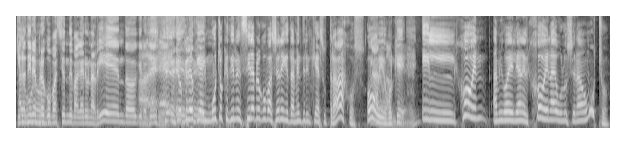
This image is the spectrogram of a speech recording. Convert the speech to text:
Que no tiene algunos- preocupación de pagar un arriendo, que no Ah, tiene... sí. Yo creo que hay muchos que tienen sí la preocupación y que también tienen que hacer sus trabajos, Claro, obvio, porque el joven, amigo Elian, el joven ha evolucionado mucho.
